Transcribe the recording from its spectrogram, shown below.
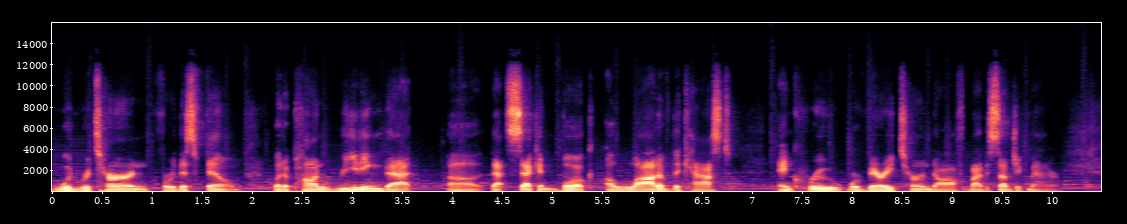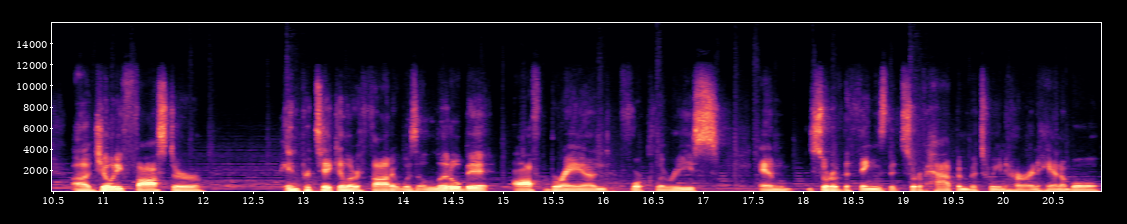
would return for this film. But upon reading that uh, that second book, a lot of the cast and crew were very turned off by the subject matter. Uh, Jodie Foster, in particular, thought it was a little bit off brand for Clarice and sort of the things that sort of happened between her and Hannibal.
